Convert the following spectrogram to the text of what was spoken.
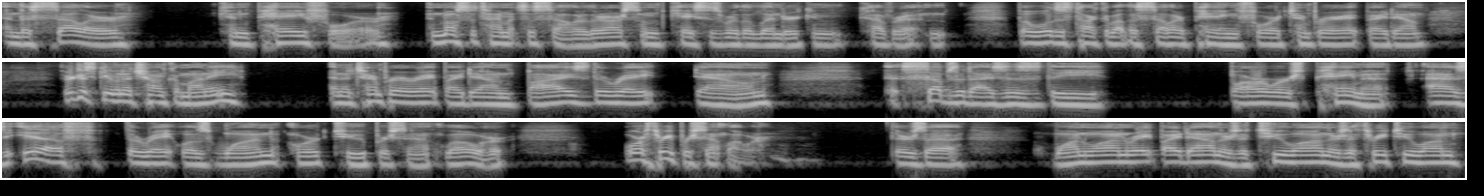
and the seller can pay for, and most of the time it's a seller, there are some cases where the lender can cover it, and, but we'll just talk about the seller paying for temporary rate buy down. They're just given a chunk of money, and a temporary rate buy down buys the rate down it subsidizes the borrower's payment as if the rate was 1 or 2% lower or 3% lower. Mm-hmm. There's a 1 1 rate buy down, there's a 2 1, there's a 3 2 1.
